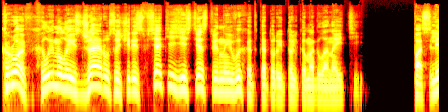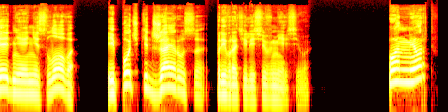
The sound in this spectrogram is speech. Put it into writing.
Кровь хлынула из Джайруса через всякий естественный выход, который только могла найти. Последнее «не слово», и почки Джайруса превратились в месиво. «Он мертв?»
